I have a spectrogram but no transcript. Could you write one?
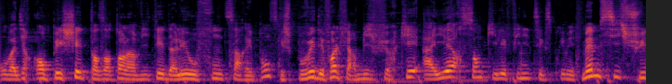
on va dire, empêcher de temps en temps l'invité d'aller au fond de sa réponse, et je pouvais des fois le faire bifurquer ailleurs sans qu'il ait fini de s'exprimer. Même si je suis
